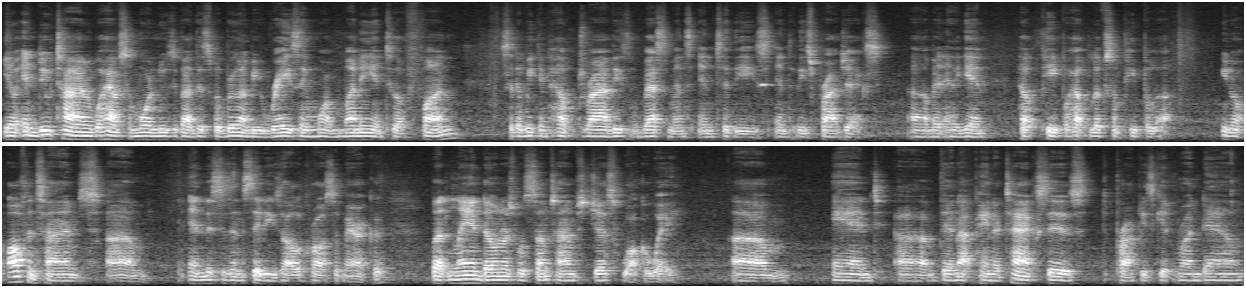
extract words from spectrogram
you know, in due time, we'll have some more news about this, but we're going to be raising more money into a fund so that we can help drive these investments into these into these projects, um, and, and, again, help people, help lift some people up. You know, oftentimes, um, and this is in cities all across America, but landowners will sometimes just walk away. Um, and uh, they're not paying their taxes, the properties get run down.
